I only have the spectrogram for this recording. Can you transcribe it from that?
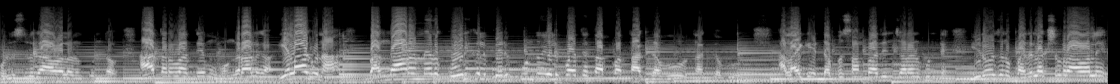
కొలుసులు కావాలనుకుంటావు. ఆ తర్వాత ఏమో ఉంగరాలు కావాలి ఇలాగున బంగారం మీద కోరికలు పెరుగుకుంటూ వెళ్ళిపోతే తప్ప తగ్గవు తగ్గవు. అలాగే డబ్బు పొందాలనుకుంటే ఈ రోజు నువ్వు పది లక్షలు రావాలి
